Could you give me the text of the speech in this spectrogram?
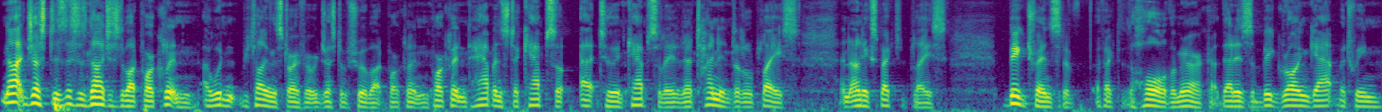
not just as this is not just about Port Clinton. I wouldn't be telling the story if it were just true about Port Clinton. Port Clinton happens to, capsule, uh, to encapsulate in a tiny little place, an unexpected place, big trends that have affected the whole of America. That is a big growing gap between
